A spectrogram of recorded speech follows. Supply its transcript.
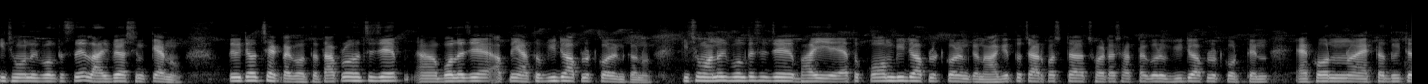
কিছু মানুষ বলতেছে লাইভে আসেন কেন? তো এটা হচ্ছে একটা কথা। তারপর হচ্ছে যে বলে যে, আপনি এত ভিডিও আপলোড করেন কেন? কিছু মানুষ বলতেছে যে, ভাই, এত কম ভিডিও আপলোড করেন কেন? আগে তো চার পাঁচটা, ছয়টা, সাতটা করে ভিডিও আপলোড করতেন। এখন একটা, দুইটা,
